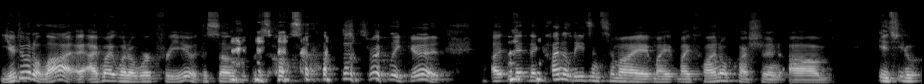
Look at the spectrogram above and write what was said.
You're doing a lot. I, I might want to work for you. This sounds this sounds really good. Uh, that, that kind of leads into my my my final question um, is you know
